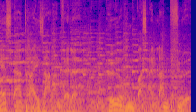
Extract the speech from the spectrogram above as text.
SR3 Saarlandwelle. Hören, was ein Land fühlt.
